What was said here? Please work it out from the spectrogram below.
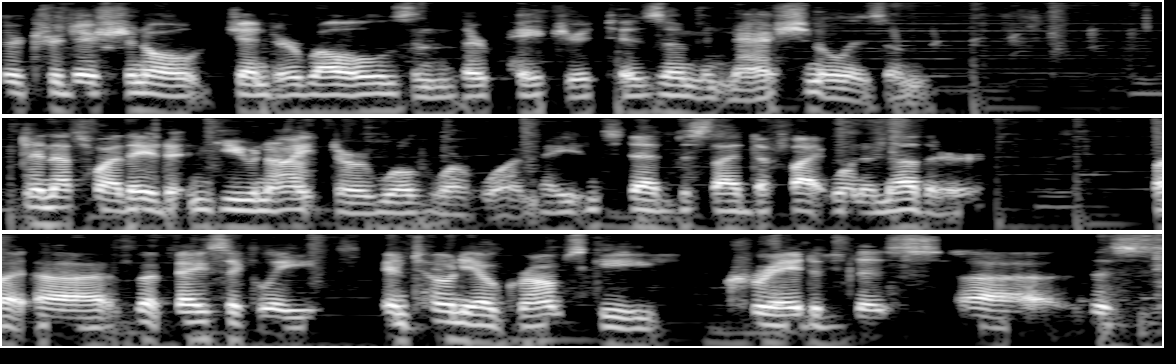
their traditional gender roles and their patriotism and nationalism. And that's why they didn't unite during World War One. They instead decided to fight one another. But uh, but basically, Antonio Gramsci created this uh, this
